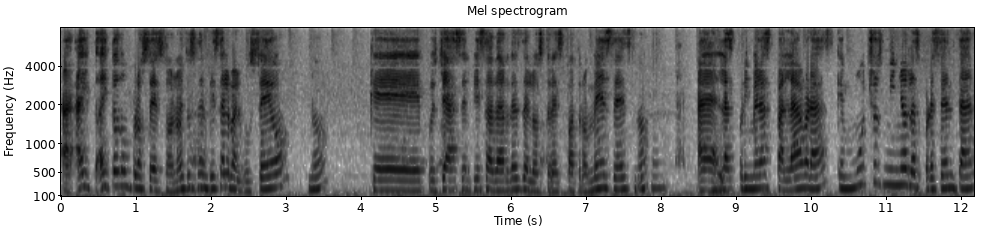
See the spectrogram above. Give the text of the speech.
hay, hay todo un proceso, ¿no? Entonces empieza el balbuceo, ¿no? Que pues ya se empieza a dar desde los 3, 4 meses, ¿no? Ah, las primeras palabras que muchos niños las presentan,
